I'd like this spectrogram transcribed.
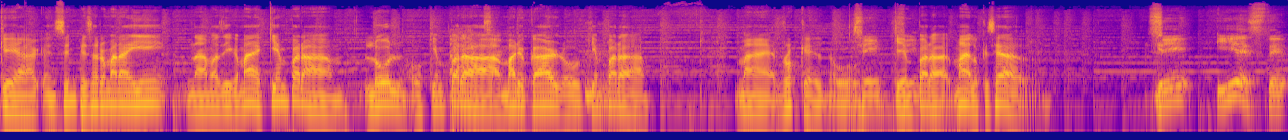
que se empieza a armar ahí, nada más diga, mae, ¿quién para LOL? ¿O quién Ah, para. Mario Kart? ¿O quién para, mae, Rocket? ¿O Sí, quién sí. para, mae, lo que sea? Sí, y este,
